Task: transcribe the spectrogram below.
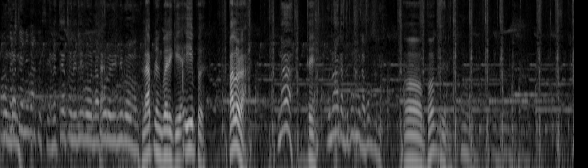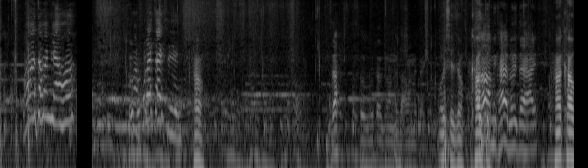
কোনটা নিবার কইছে। মানে তেঁতুলি নিব না বড়ি নিব। লাপলিং বাড়ি কি? প- পালোরা? না। তে। না কাছে পুমুটা বকজুরি। ও বকজুরি। ও জামাই মিয়া হ। তোমার ফুলাই চাইছে। হ্যাঁ ওইসে যাও খাও তো আমি খাই লই দেখাই হ্যাঁ খাও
